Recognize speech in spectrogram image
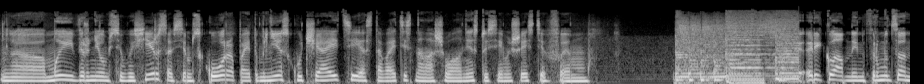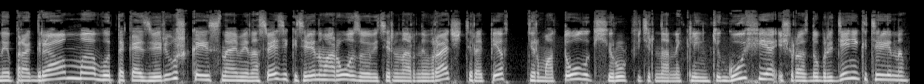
Э, мы вернемся в эфир совсем скоро, поэтому не скучайте и оставайтесь на нашей волне 107,6 FM рекламная информационная программа. Вот такая зверюшка. И с нами на связи Екатерина Морозова, ветеринарный врач, терапевт, дерматолог, хирург ветеринарной клиники ГУФИ. Еще раз добрый день, Екатерина.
